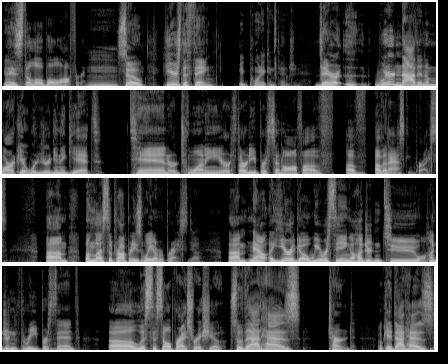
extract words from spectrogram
and it's the lowball offer. Mm, So here's the thing big point of contention. there we're not in a market where you're going to get 10 or 20 or 30% off of of of an asking price. Um, unless the property is way overpriced. Yeah. Um, now, a year ago, we were seeing 102, 103% uh, list to sell price ratio. So that has turned. Okay. That has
